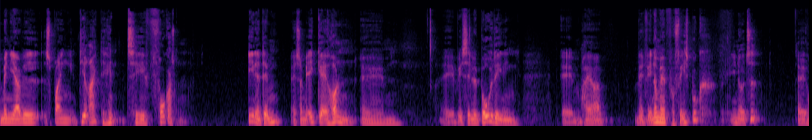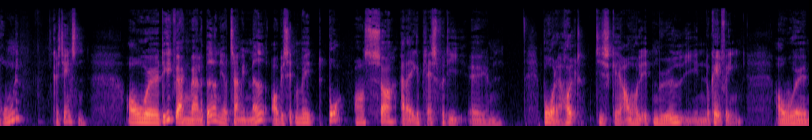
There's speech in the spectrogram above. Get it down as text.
Men jeg vil springe direkte hen til frokosten. En af dem, øh, som jeg ikke gav hånden øh, øh ved selve boguddelingen, øh, har jeg været venner med på Facebook i noget tid. Øh, Rune Christiansen. Og øh, det gik hverken værre eller bedre, end jeg tager min mad, og vi sætter mig med et bord, og så er der ikke plads, fordi øh, bordet er holdt de skal afholde et møde i en lokalforening. Og øh,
